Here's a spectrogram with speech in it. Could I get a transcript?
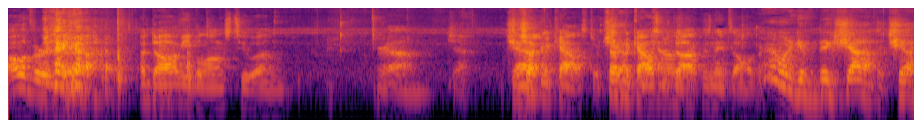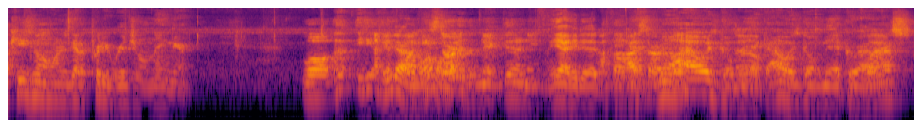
Oliver is a, a dog. He belongs to um, um, Jeff. Chuck McAllister. Chuck, Chuck McAllister's McAllister. dog. His name's Oliver. I want to give a big shout out to Chuck. He's the only one who's got a pretty original name here. Well, he, I He think got like he started the Nick, didn't he? Yeah, he did. I thought I started. No, it. I always go No. Mick. I always go Mick or Glass.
